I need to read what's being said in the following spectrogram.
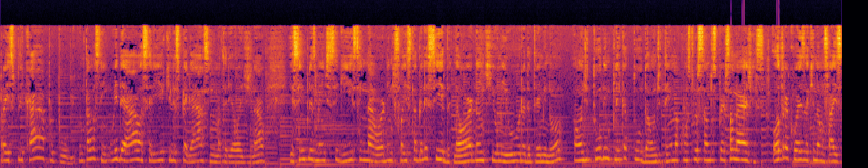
para explicar para o público. Então, assim, o ideal seria que eles pegassem o material original e simplesmente seguissem na ordem que foi estabelecida, na ordem que o Miura determinou, onde tudo implica tudo, onde tem uma construção dos personagens. Outra coisa que não faz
